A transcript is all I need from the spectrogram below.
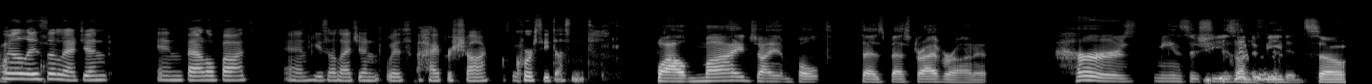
Will is a legend in BattleBots, and he's a legend with Hypershock. Of course, he doesn't. while my giant bolt says best driver on it, hers means that she's undefeated. So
